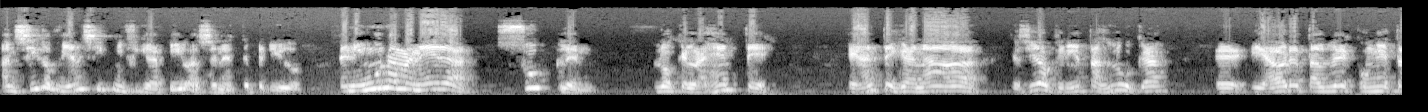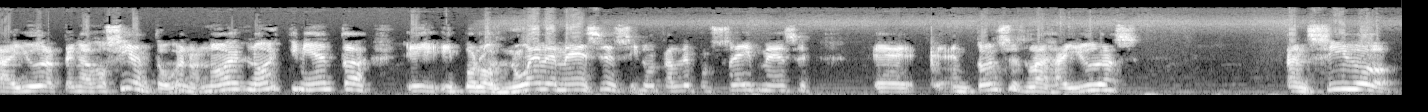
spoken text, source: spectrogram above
han sido bien significativas en este periodo. De ninguna manera suplen lo que la gente que antes ganaba, que sé 500 lucas, eh, y ahora tal vez con esta ayuda tenga 200. Bueno, no es, no es 500 y, por los nueve meses, sino tal vez por seis meses. Eh, entonces las ayudas han sido,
